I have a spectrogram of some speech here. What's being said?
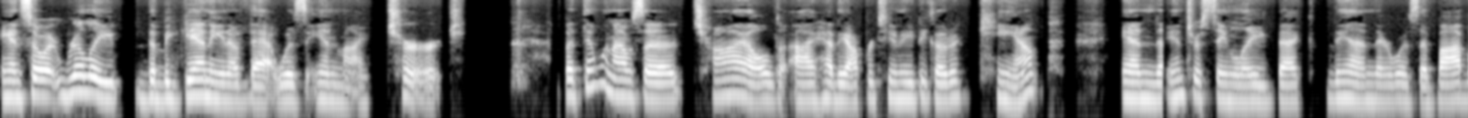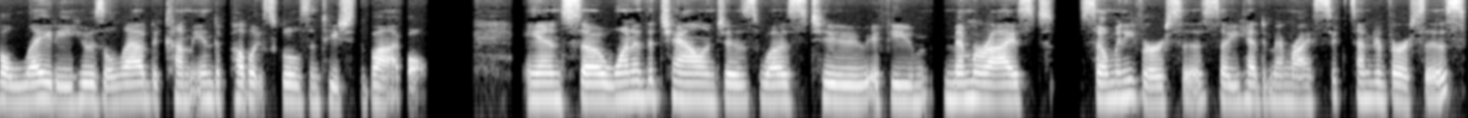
And so it really, the beginning of that was in my church. But then when I was a child, I had the opportunity to go to camp. And interestingly, back then there was a Bible lady who was allowed to come into public schools and teach the Bible. And so one of the challenges was to, if you memorized so many verses, so you had to memorize 600 verses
